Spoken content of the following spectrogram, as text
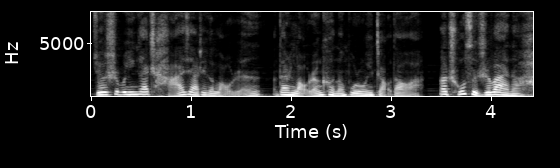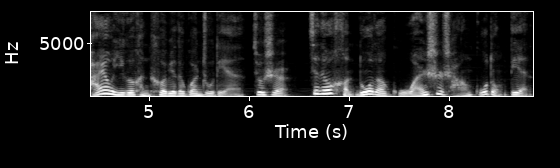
觉得是不是应该查一下这个老人？但是老人可能不容易找到啊。那除此之外呢，还有一个很特别的关注点，就是现在有很多的古玩市场、古董店，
